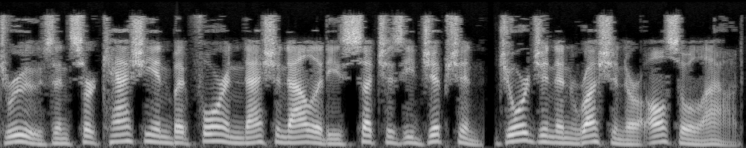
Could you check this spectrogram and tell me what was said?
Druze, and Circassian, but foreign nationalities such as Egyptian, Georgian, and Russian are also allowed.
